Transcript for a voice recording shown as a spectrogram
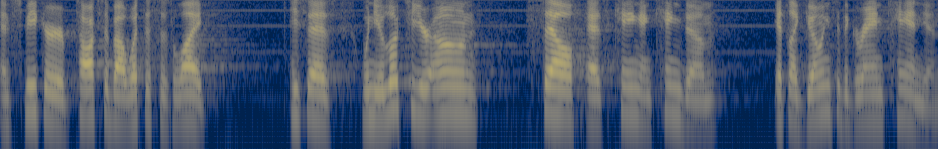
and speaker, talks about what this is like. He says, When you look to your own self as king and kingdom, it's like going to the Grand Canyon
